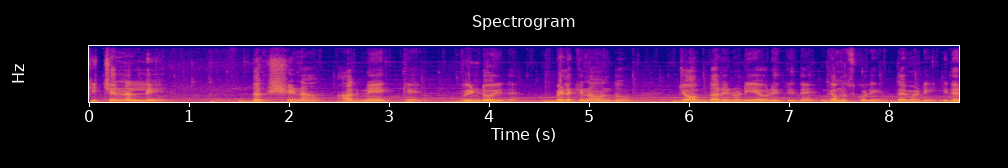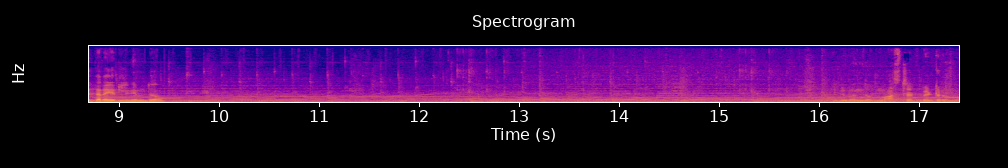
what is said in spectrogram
ಕಿಚನ್ನಲ್ಲಿ ದಕ್ಷಿಣ ಆಗ್ನೇಯಕ್ಕೆ ವಿಂಡೋ ಇದೆ. ಬೆಳಕಿನ ಒಂದು ಜವಾಬ್ದಾರಿ ನೋಡಿ ಯಾವ ರೀತಿ ಇದೆ. ಗಮನಿಸ್ಕೊಳ್ಳಿ ದಯಮಾಡಿ. ಇದೇ ಥರ ಇರಲಿ ನಿಮ್ಮದು ಇದು ಬಂದು ಮಾಸ್ಟರ್ ಬೆಡ್ರೂಮ್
